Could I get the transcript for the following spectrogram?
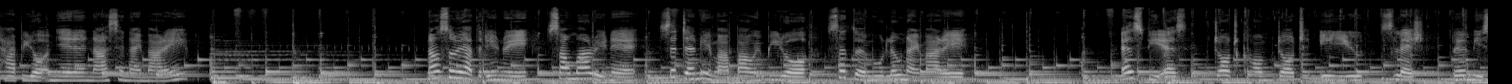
ထားပြီးတော့အမြဲတမ်းနှားဆင်နိုင်ပါတယ်။ နောက်ဆုံးရသတင်းတွေ၊စောင်းမားတွေနဲ့စစ်တမ်းတွေမှာပါဝင်ပြီးတော့ဆက်သွယ်မှုလုပ်နိုင်ပါတယ်။ sbs.com.au/bemis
